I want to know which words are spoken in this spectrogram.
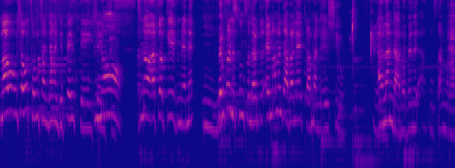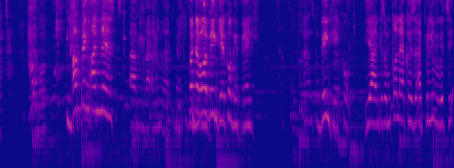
Ma usho uthi ungithandanga nje first day. shame No. No, I forgive me ne. Mm. Bengifuna nesilungise le nto and anandaba le drama le eshiwo. Anandaba vele angisamrati. Yabo. I'm being honest. I'm right. I'm right. Kodwa wabe ngekho ke vele. Bengekho. ya ngizomxolela because i believe ukuthi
